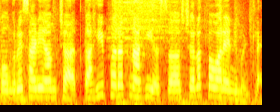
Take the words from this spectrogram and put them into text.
काँग्रेस आणि आमच्यात काही फरक नाही असं शरद पवार यांनी म्हटलंय.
